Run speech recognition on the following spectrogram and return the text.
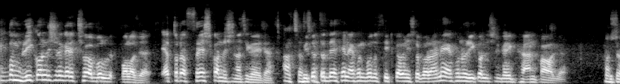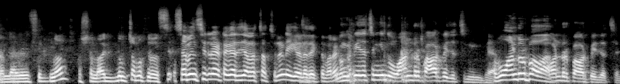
একদম রিকন্ডিশন গাড়ি ছোঁয়া বল- যায়। এতটা ফ্রেশ কন্ডিশন আছে গাড়িটা। আচ্ছা ভিতরটা দেখেন এখন পর্যন্ত সিট কাভার ইনস্টল করা হয় না এখনও রিকন্ডিশন গাড়ি ঘ্রাণ পাওয়া যায়। একদম চমৎকার। সেভেন সিটার একটা গাড়ি যারা চাচ্ছিলেন এই গাড়িটা দেখতে পারেন। এবং পেয়ে যাচ্ছেন কিন্তু ওয়ান্ডার পাওয়ার পেয়ে যাচ্ছেন পাওয়ার পাওয়ার পেয়ে যাচ্ছেন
